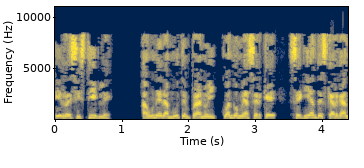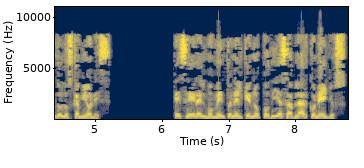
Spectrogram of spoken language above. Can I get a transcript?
Irresistible. Aún era muy temprano y, cuando me acerqué, seguían descargando los camiones. Ese era el momento en el que no podías hablar con ellos.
